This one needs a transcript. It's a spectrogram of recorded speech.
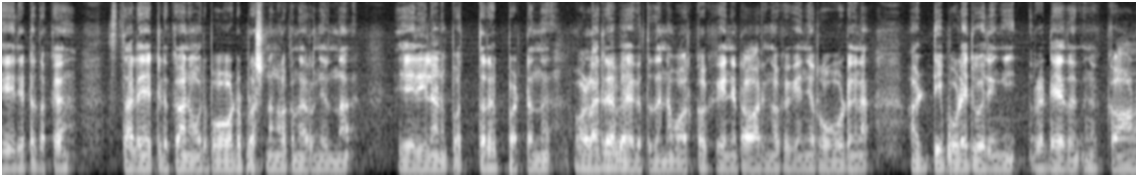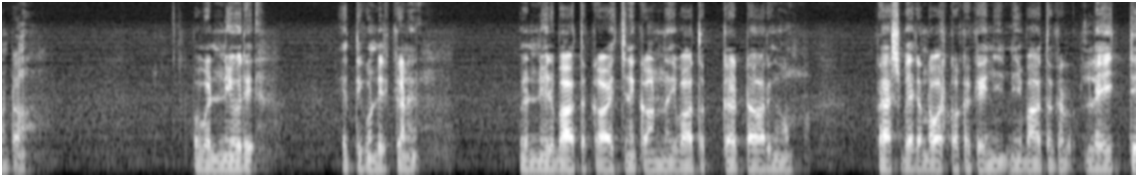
ഏരിയ ഇതൊക്കെ സ്ഥലം ഏറ്റെടുക്കാനും ഒരുപാട് പ്രശ്നങ്ങളൊക്കെ നിറഞ്ഞിരുന്ന ഏരിയയിലാണ് ഇപ്പോൾ ഇത്ര പെട്ടെന്ന് വളരെ വേഗത്തിൽ തന്നെ വർക്കൊക്കെ കഴിഞ്ഞ് ടാറിങ്ങൊക്കെ കഴിഞ്ഞ് റോഡ് ഇങ്ങനെ അടിപൊളിയായിട്ട് ഒരുങ്ങി റെഡി ആയത് നിങ്ങൾക്ക് കാണാം കേട്ടോ ഇപ്പോൾ വെണ്ണിയൂർ എത്തിക്കൊണ്ടിരിക്കുകയാണ് വെണ്ണിയൂർ ഭാഗത്തെ കാഴ്ചനെ കാണുന്ന ഈ ഭാഗത്തൊക്കെ ടാറിങ്ങും ക്രാഷ് ബാരിയറിന്റെ വർക്കൊക്കെ കഴിഞ്ഞ് ഈ ഭാഗത്തൊക്കെ ലൈറ്റ്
